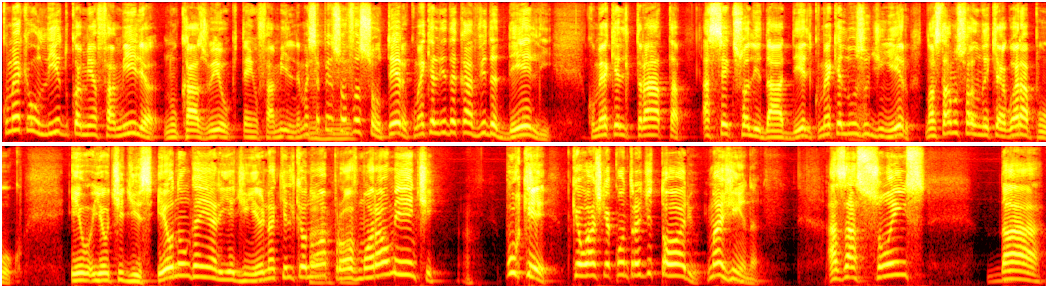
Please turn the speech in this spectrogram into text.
Como é que eu lido com a minha família? No caso, eu que tenho família, né? Mas se a pessoa uhum. for solteira, como é que ele lida com a vida dele? Como é que ele trata a sexualidade dele? Como é que ele usa o dinheiro? Nós estávamos falando aqui agora há pouco. E eu, eu te disse, eu não ganharia dinheiro naquilo que eu não ah, aprovo moralmente. Por quê? Porque eu acho que é contraditório. Imagina, as ações da,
